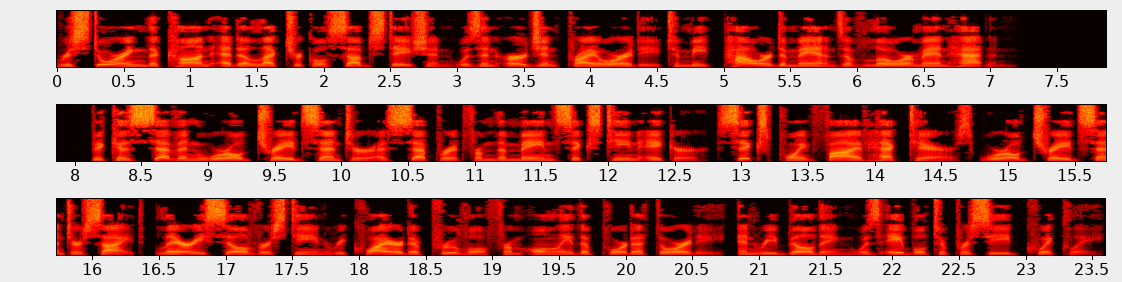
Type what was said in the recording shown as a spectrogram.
Restoring the Con Ed electrical substation was an urgent priority to meet power demands of Lower Manhattan. Because 7 World Trade Center is separate from the main 16-acre (6.5 hectares) World Trade Center site, Larry Silverstein required approval from only the Port Authority, and rebuilding was able to proceed quickly.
